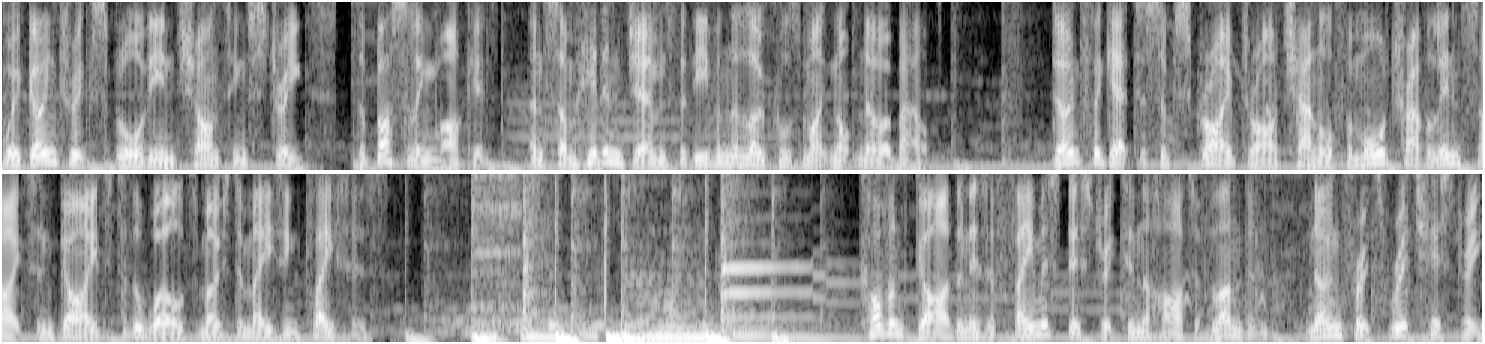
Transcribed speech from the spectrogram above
we're going to explore the enchanting streets, the bustling market, and some hidden gems that even the locals might not know about. Don't forget to subscribe to our channel for more travel insights and guides to the world's most amazing places. Covent Garden is a famous district in the heart of London, known for its rich history,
